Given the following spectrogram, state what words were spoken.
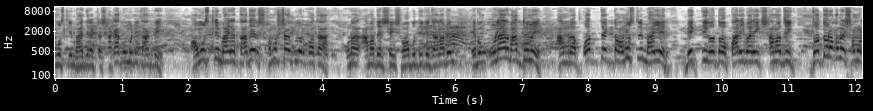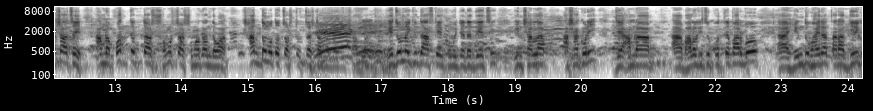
অমুসলিম ভাইদের একটা শাখা কমিটি থাকবে। অমুসলিম ভাইরা তাদের সমস্যাগুলোর কথা ওনার, আমাদের সেই সভাপতিকে জানাবেন এবং ওনার মাধ্যমে আমরা প্রত্যেকটা অমুসলিম ভাইয়ের ব্যক্তিগত, পারিবারিক, সামাজিক, যত রকমের সমস্যা আছে, আমরা প্রত্যেকটা সমস্যার সমাধান দেওয়ার সাধ্যমতো চেষ্টা চেষ্টা করব এজন্যই কিন্তু আজকে এই কমিটিটা দিয়েছি। ইনশাল্লাহ আশা করি যে আমরা ভালো কিছু করতে পারব। হিন্দু ভাইরা তারা দীর্ঘ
